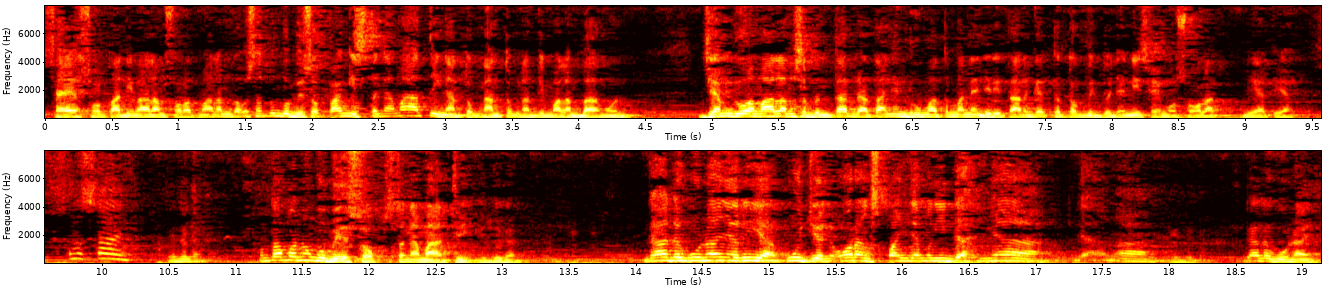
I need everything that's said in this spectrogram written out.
saya sholat tadi malam, sholat malam, gak usah tunggu besok pagi, setengah mati, ngantuk-ngantuk nanti malam bangun. Jam 2 malam sebentar, datangin rumah teman yang jadi target, ketok pintunya, ini saya mau sholat, lihat ya. Selesai, gitu kan. Untuk apa nunggu besok, setengah mati, gitu kan. Gak ada gunanya ria, pujian orang sepanjang lidahnya, jangan. Gak ada gunanya.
